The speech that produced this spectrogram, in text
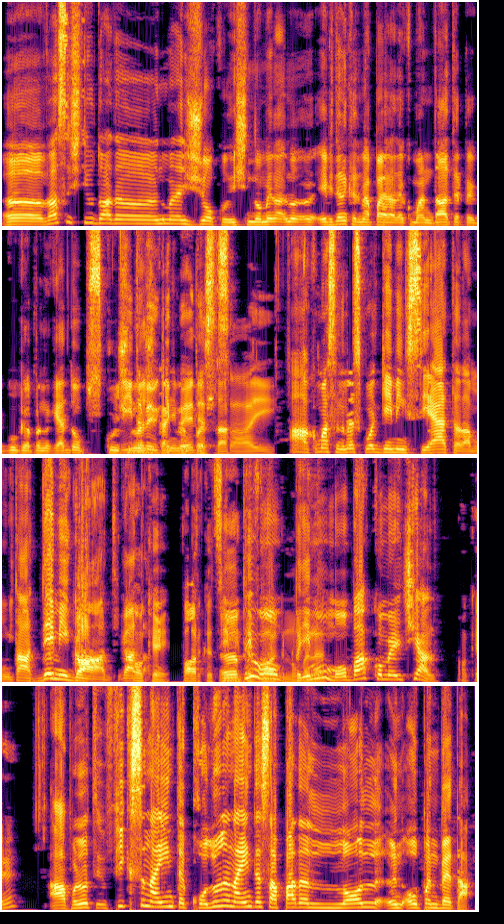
Uh, vreau să știu doar uh, numele jocului și numele, uh, evident că nu mi-apare la recomandate pe Google pentru că e de obscur și Intră nu pe jucat nimeni pe Wikipedia și ăsta. să ai... Ah, acum se numesc World Gaming Seattle, am uitat. Demigod, gata. Ok, parcă ții Uh, minte primul, vag numele. primul MOBA comercial. Ok. A apărut fix înainte, cu o lună înainte să apară LOL în open beta.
